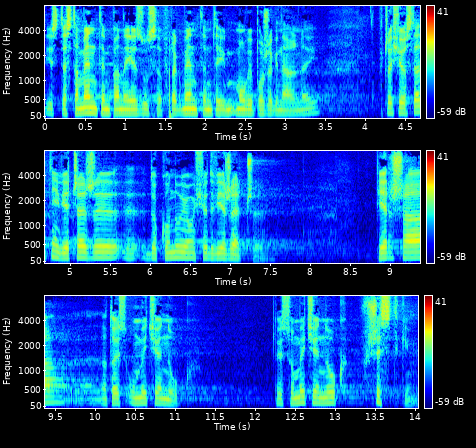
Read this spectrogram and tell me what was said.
jest testamentem Pana Jezusa, fragmentem tej mowy pożegnalnej. W czasie ostatniej wieczerzy e, dokonują się dwie rzeczy. Pierwsza no to jest umycie nóg. To jest umycie nóg wszystkim.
